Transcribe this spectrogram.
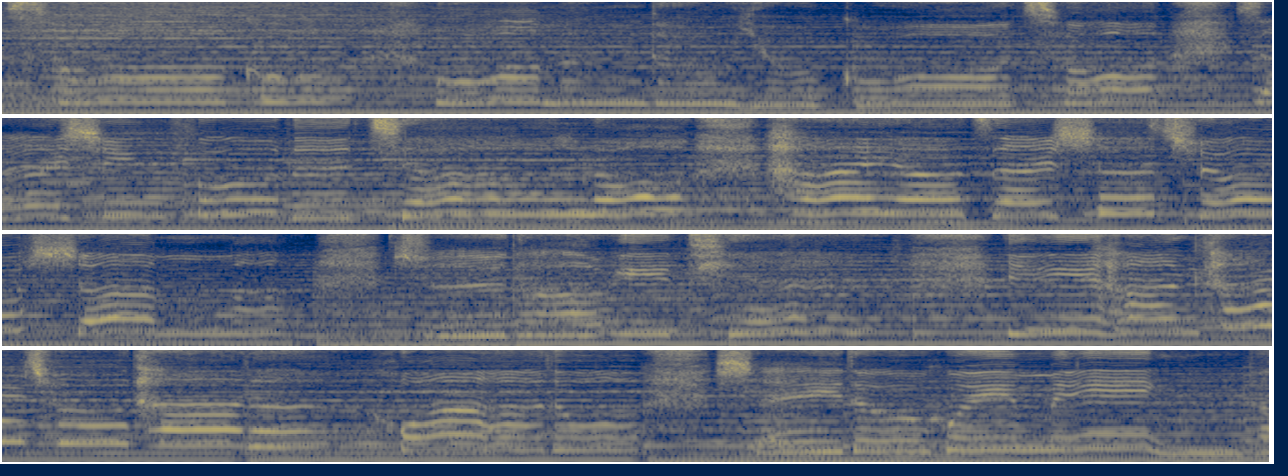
错过，我们都有过错，在幸福。再奢求什么？直到一天，遗憾开出它的花朵，谁都会明白，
